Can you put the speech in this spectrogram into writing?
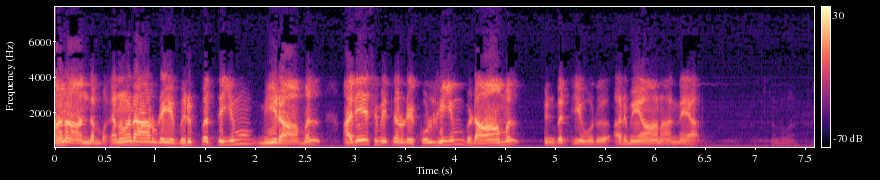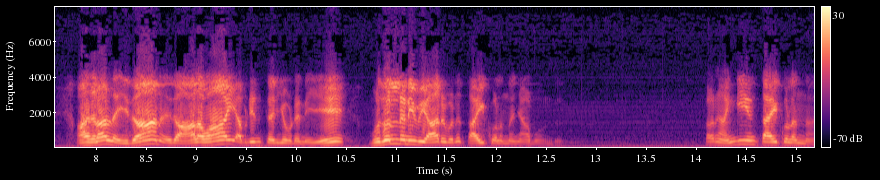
ஆனா அந்த கணவனாருடைய விருப்பத்தையும் மீறாமல் அதே சமயத்தினுடைய கொள்கையும் விடாமல் பின்பற்றிய ஒரு அருமையான அன்னையார். அதனால இதான் இது ஆளவாய் அப்படின்னு தெரிஞ்ச உடனேயே முதல் நினைவு யாரு வரும் தாய் தான் ஞாபகம் வந்தது. பாருங்க அங்கேயும் தாய் குழந்தை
